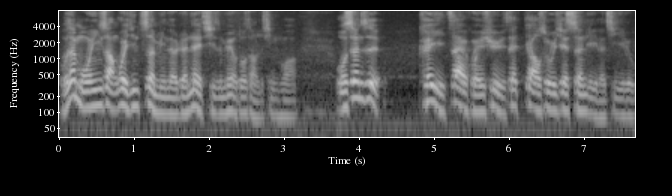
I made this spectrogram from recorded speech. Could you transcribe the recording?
我在魔音上，我已经证明了人类其实没有多少的进化。我甚至可以再回去再调出一些生理的记录，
